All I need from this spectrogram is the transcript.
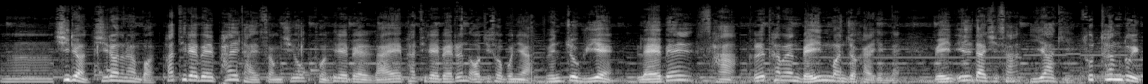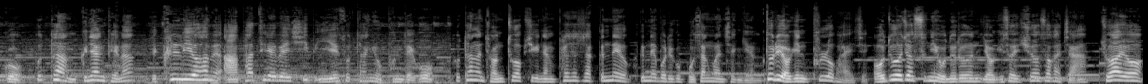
음, 시련, 시련을 한번. 파티 레벨 8 달성 시 오픈. 파티 레벨, 나의 파티 레벨은 어디서 보냐? 왼쪽 위에, 레벨 4. 그렇다면 메인 먼저 가야겠네. 메인 1-4 이야기. 소탕도 있고 소탕 그냥 되나? 클리어하면 아 파티 레벨 12에 소탕이 오픈되고 소탕은 전투 없이 그냥 파샤샥 끝내 끝내버리고 보상만 챙기는 거 여긴 풀로 봐야지. 어두워졌으니 오늘은 여기서 쉬어서 가자. 좋아요.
